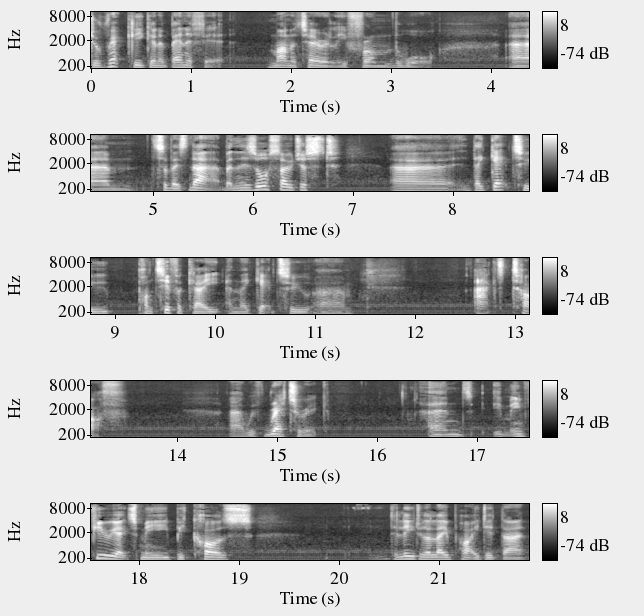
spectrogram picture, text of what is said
directly going to benefit monetarily from the war. Um, so there's that, but there's also just uh, they get to pontificate and they get to um, act tough uh, with rhetoric, and it infuriates me because the leader of the Labour Party did that,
